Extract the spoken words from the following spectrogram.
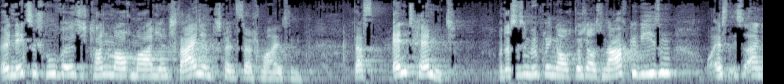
Die nächste Stufe ist, ich kann auch mal hier einen Stein ins Fenster schmeißen. Das enthemmt. Und das ist im Übrigen auch durchaus nachgewiesen. Es ist ein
